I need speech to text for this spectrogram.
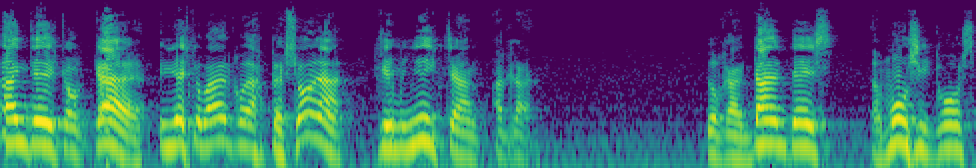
Antes de tocar, y esto va con las personas que ministran acá. Los cantantes, los músicos,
